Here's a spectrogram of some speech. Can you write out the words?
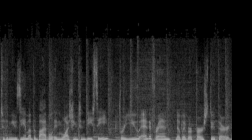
to the Museum of the Bible in Washington, D.C. for you and a friend November 1st through 3rd.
